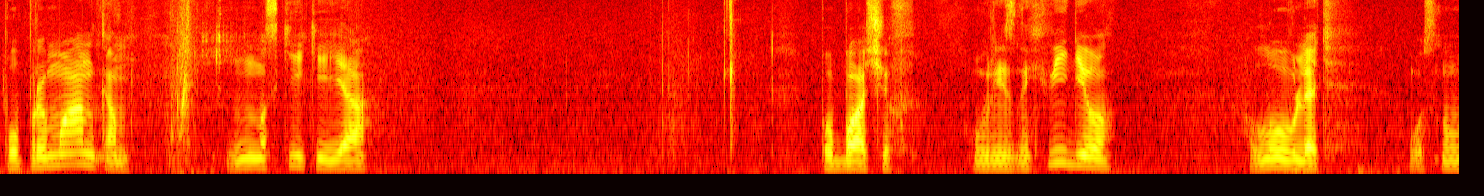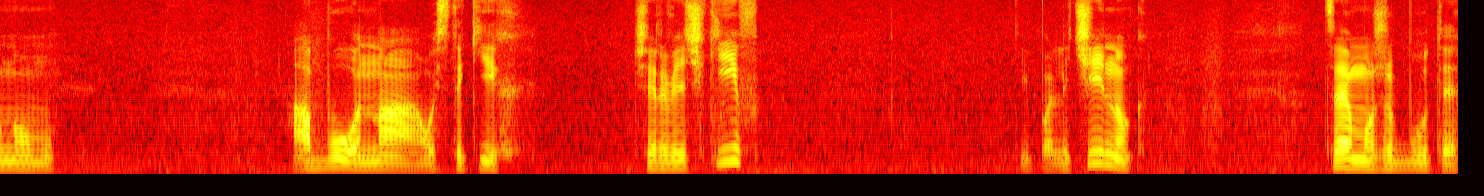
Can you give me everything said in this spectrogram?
По приманкам, ну, наскільки я побачив у різних відео, ловлять в основному або на ось таких черв'ячків, типа лічинок. Це може бути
